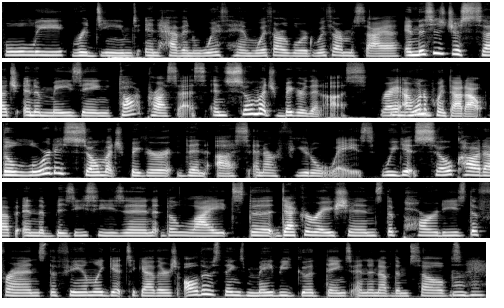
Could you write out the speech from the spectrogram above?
fully redeemed in heaven with him, with our Lord, with our Messiah. And this is just such an amazing thought process and so much bigger than us, right? I want to point that out. The Lord is so much bigger than us and our futile ways. We get so caught up in the busy season, the lights, the decorations, the parties, the friends, the family get togethers. All those things may be good things in and of themselves Mhm.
